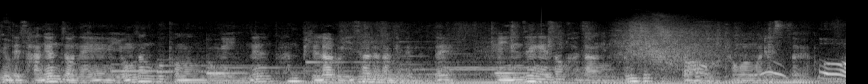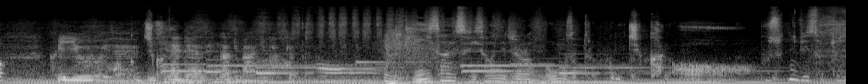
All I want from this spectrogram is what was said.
근데 4년 전에 용산구 봉영동에 있는 한 빌라로 이사를 하게 됐는데 제 인생에서 가장 끔찍했던 경험을 했어요. 그 이후로 이제 미신에 대한 생각이 많이 바뀌었죠. 이사에서 이상한 일이 일어나면 너무 무섭더라고. 끔찍한. 어. 무슨 일이 있었길래?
